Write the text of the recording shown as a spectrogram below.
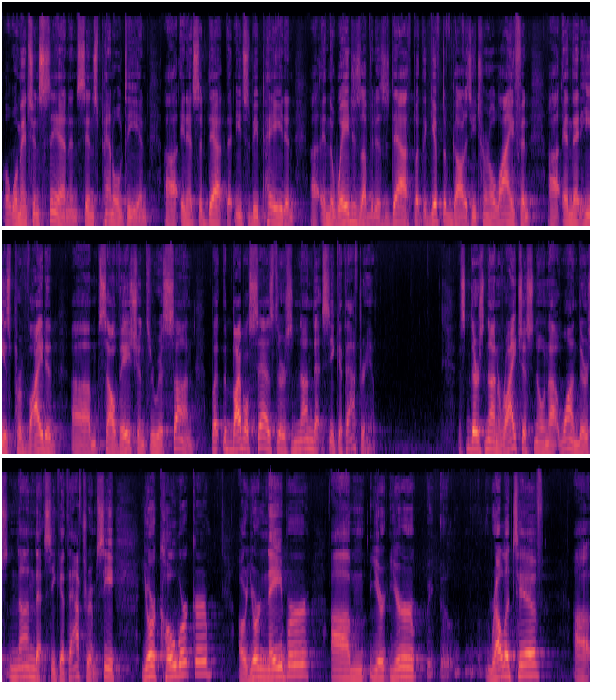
we'll mention sin and sin's penalty, and, uh, and it's a debt that needs to be paid, and, uh, and the wages of it is death, but the gift of God is eternal life, and, uh, and that He has provided um, salvation through His Son. But the Bible says there's none that seeketh after Him. There's none righteous, no, not one. There's none that seeketh after Him. See, your coworker or your neighbor, um, your, your relative, uh,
